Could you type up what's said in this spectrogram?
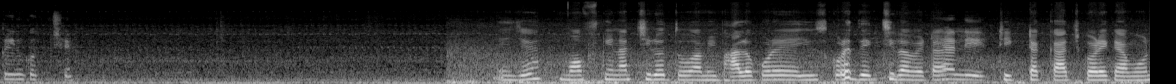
ক্লিন করছে। এই যে মপ কেনার ছিল তো আমি ভালো করে ইউজ করে দেখছিলাম এটা। হ্যাঁ ঠিকঠাক কাজ করে কেমন।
